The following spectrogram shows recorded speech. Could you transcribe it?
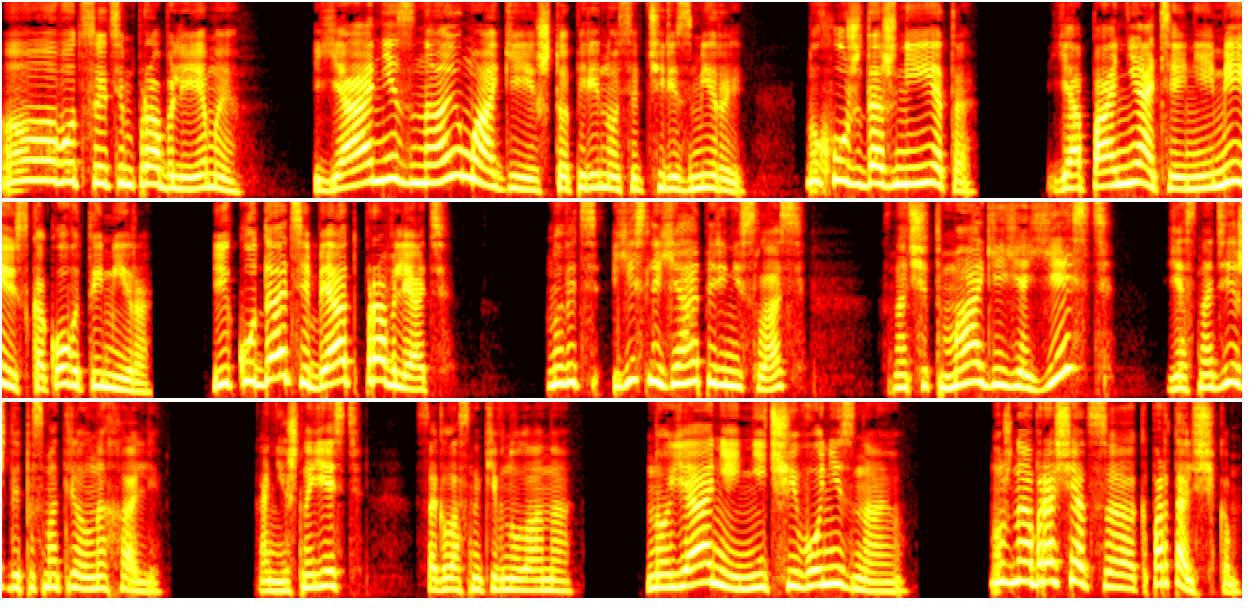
А вот с этим проблемы. Я не знаю магии, что переносят через миры. Ну, хуже даже не это. Я понятия не имею, из какого ты мира. И куда тебя отправлять. Но ведь если я перенеслась, значит, магия есть? Я с надеждой посмотрела на Халли. «Конечно, есть», — согласно кивнула она. «Но я о ней ничего не знаю. Нужно обращаться к портальщикам.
